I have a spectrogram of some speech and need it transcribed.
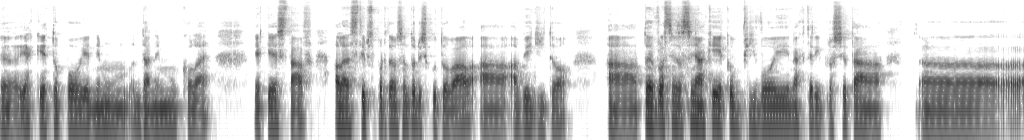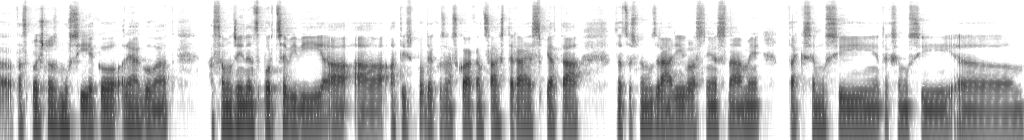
uh, jak je to po jednom daném kole, jaký je stav, ale s Tipsportem jsem to diskutoval a, a vědí to. A to je vlastně zase nějaký jako vývoj, na který prostě ta, uh, ta společnost musí jako reagovat a samozřejmě ten sport se vyvíjí a, a, a ty sport jako zásková kancelář, která je spjatá, za co jsme moc rádi vlastně s námi, tak se musí, tak se musí uh,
